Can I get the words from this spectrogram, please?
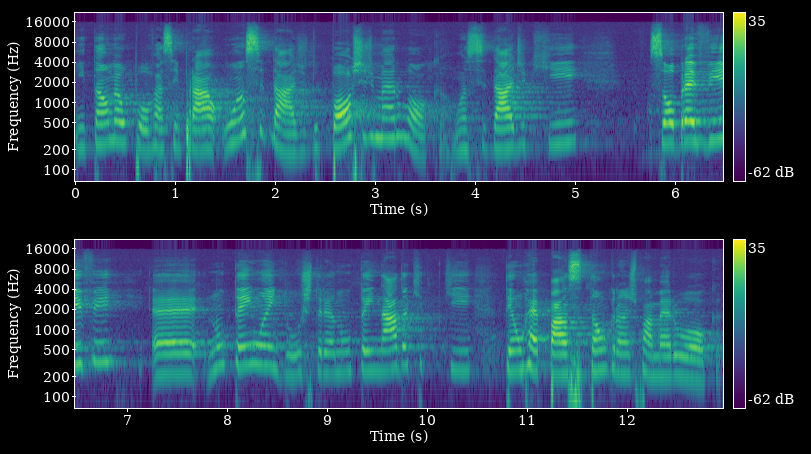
Então, meu povo, assim, para uma cidade do poste de Meruoca, uma cidade que sobrevive é, não tem uma indústria, não tem nada que, que tenha um repasse tão grande para a Meruoca.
